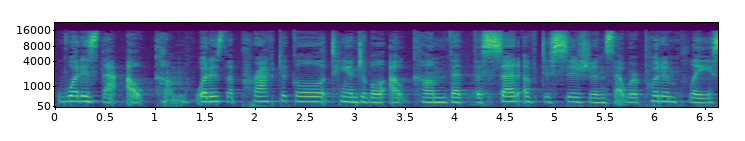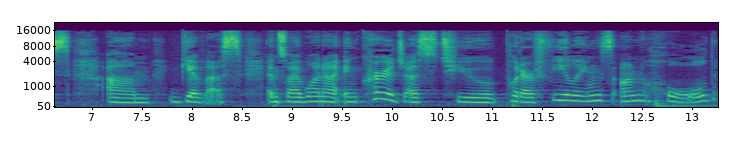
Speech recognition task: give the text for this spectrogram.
what is the outcome? What is the practical, tangible outcome that right. the set of decisions that were put in place um, give us? And so I want to encourage us to put our feelings on hold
